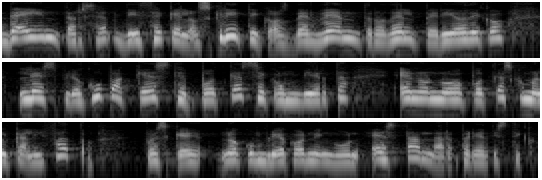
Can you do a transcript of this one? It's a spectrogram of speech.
The Intercept dice que los críticos de dentro del periódico les preocupa que este podcast se convierta en un nuevo podcast como El Califato, pues que no cumplió con ningún estándar periodístico.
